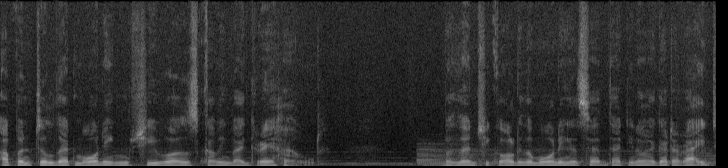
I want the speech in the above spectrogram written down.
Up until that morning, she was coming by Greyhound. But then she called in the morning and said that, you know, I got a ride.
